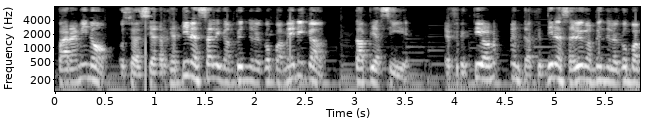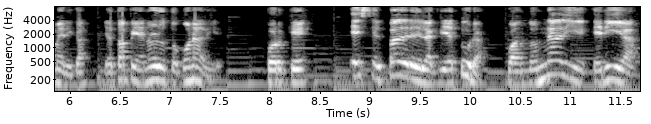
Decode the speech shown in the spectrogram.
para mí no. O sea, si Argentina sale campeón de la Copa América, Tapia sigue. Efectivamente, Argentina salió campeón de la Copa América y a Tapia no lo tocó nadie. Porque es el padre de la criatura. Cuando nadie quería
